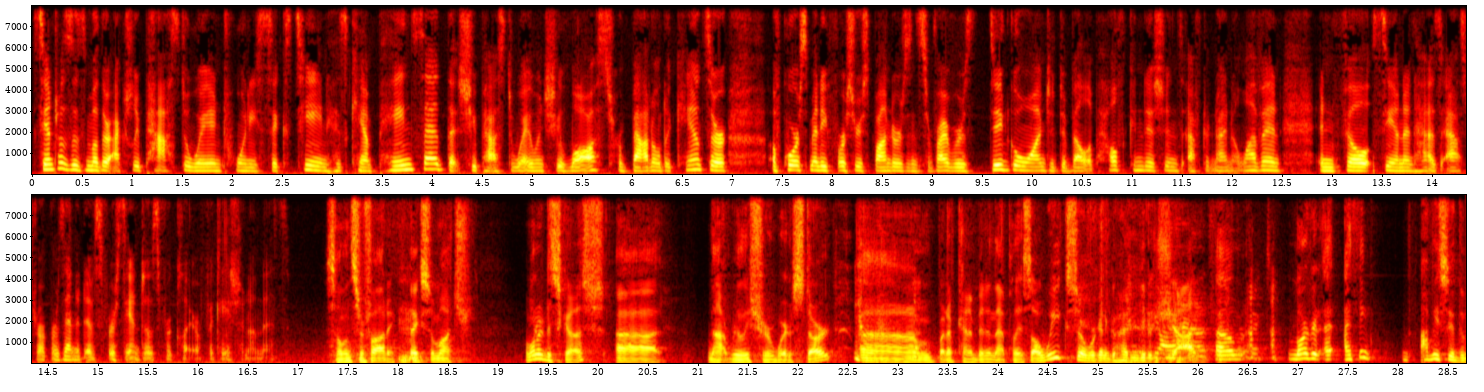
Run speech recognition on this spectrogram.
Santos's mother actually passed away in 2016. His campaign said that she passed away when she lost her battle to cancer. Of course, many first responders and survivors did go on to develop health conditions after 9 11. And Phil, CNN has asked representatives for Santos for clarification on this. Sunlen Serfaty, thanks so much. I want to discuss. Uh, not really sure where to start, um, but I've kind of been in that place all week, so we're going to go ahead and give it a shot. Um, Margaret, I, I think obviously the,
